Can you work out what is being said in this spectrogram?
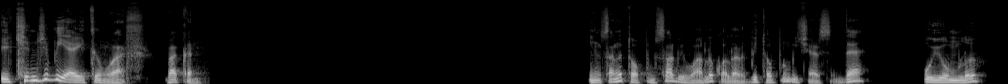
İkinci bir eğitim var. Bakın. İnsanı toplumsal bir varlık olarak bir toplum içerisinde uyumlu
